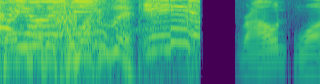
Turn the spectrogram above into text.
界まで飛ばすぜ Round one.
